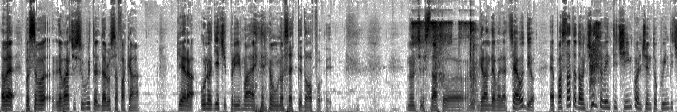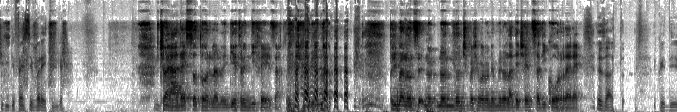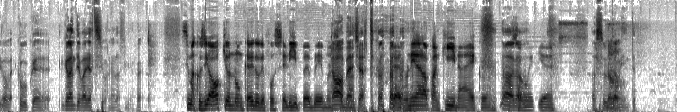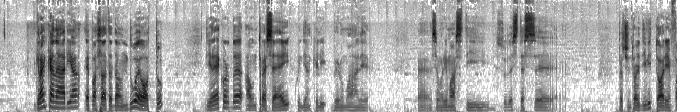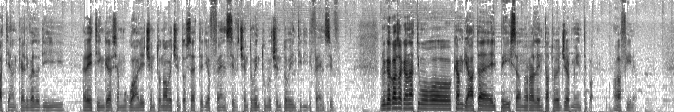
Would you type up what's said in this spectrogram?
Vabbè, possiamo levarci subito il Darussa Fakà, che era 1-10 prima e 1-7 dopo. Non c'è stato grande variazione. Cioè, oddio, è passato da un 125 a un 115 di defensive rating. Cioè, adesso tornano indietro in difesa. prima, prima non, se, non, non, non, ci facevano nemmeno la decenza di correre. Esatto. E quindi, vabbè, comunque, grandi variazioni alla fine. Sì, ma così a occhio non credo che fosse lì il problema. No, insomma. beh, certo. cioè, non era la panchina, ecco. No, non so no. come dire. Assolutamente. No. Gran Canaria è passata da un 2-8 di record a un 3-6, quindi anche lì, bene o male, eh, siamo rimasti sulle stesse percentuali di vittorie, infatti anche a livello di rating siamo uguali, 109-107 di offensive, 121-120 di defensive. L'unica cosa che è un attimo cambiata è il pace, hanno rallentato leggermente, ma alla fine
